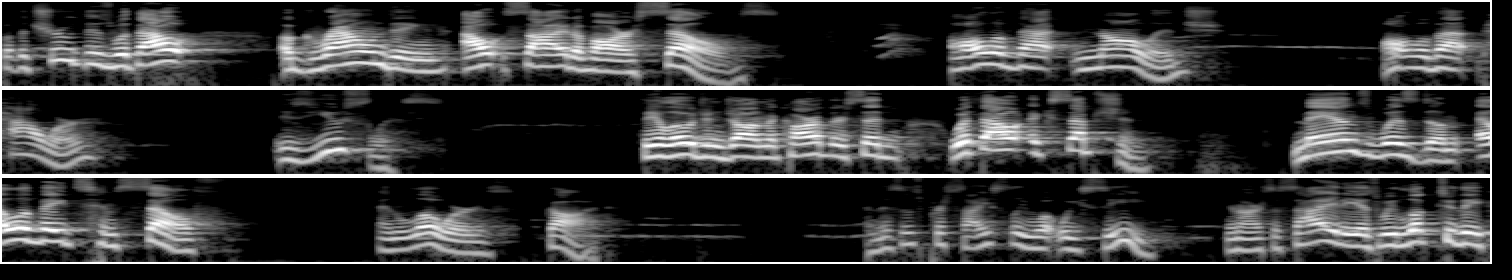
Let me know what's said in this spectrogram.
But the truth is, without a grounding outside of ourselves, all of that knowledge, all of that power is useless. Theologian John MacArthur said, without exception, man's wisdom elevates himself and lowers God. And this is precisely what we see in our society as we look to the,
